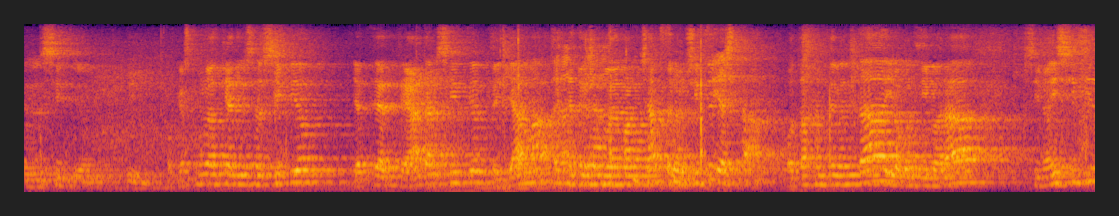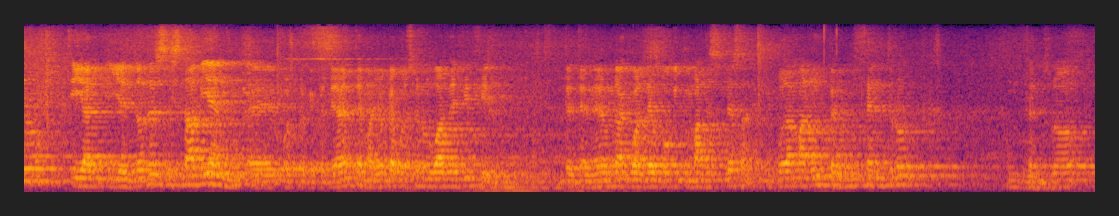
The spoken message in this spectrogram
en el sitio. Porque es como una vez que tienes el sitio, ya te, te ata el sitio, te llama, hay gente que se puede marchar, pero el sitio ya está. Otra gente vendrá y lo continuará. Si no hay sitio, y, y entonces está bien, eh, puesto que efectivamente Mallorca puede ser un lugar difícil de tener una cualdea un poquito más espesa, que pueda Manu, pero un centro, un centro,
